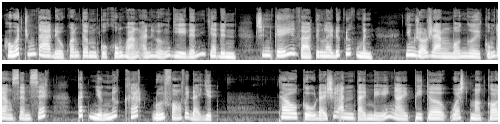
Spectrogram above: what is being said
Hầu hết chúng ta đều quan tâm cuộc khủng hoảng ảnh hưởng gì đến gia đình, sinh kế và tương lai đất nước mình. Nhưng rõ ràng mọi người cũng đang xem xét cách những nước khác đối phó với đại dịch. Theo cựu đại sứ Anh tại Mỹ, ngài Peter Westmacott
